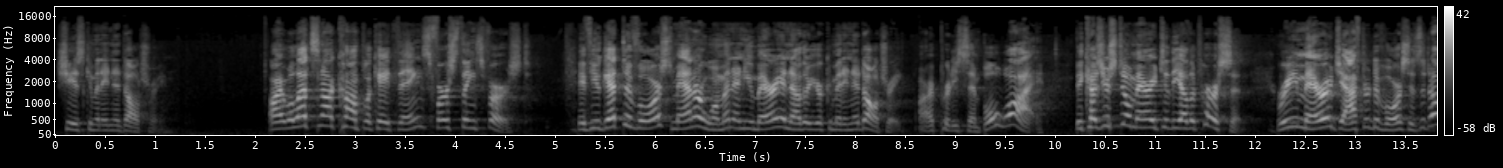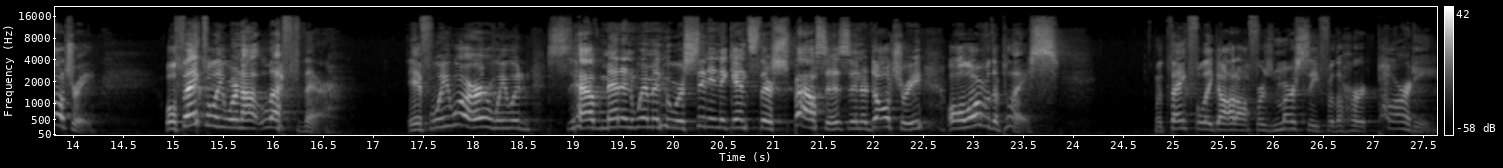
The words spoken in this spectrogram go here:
she is committing adultery. All right, well, let's not complicate things. First things first. If you get divorced, man or woman, and you marry another, you're committing adultery. All right, pretty simple. Why? Because you're still married to the other person. Remarriage after divorce is adultery. Well, thankfully, we're not left there. If we were, we would have men and women who were sinning against their spouses in adultery all over the place. But thankfully, God offers mercy for the hurt party.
